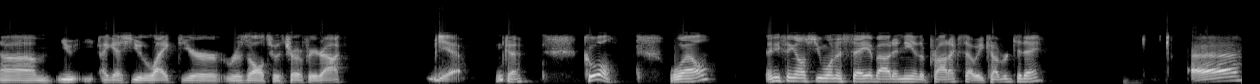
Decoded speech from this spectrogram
Um, you I guess you liked your results with Trophy Rock. Yeah. Okay, cool. Well, anything else you want to say about any of the products that we covered today? Uh,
